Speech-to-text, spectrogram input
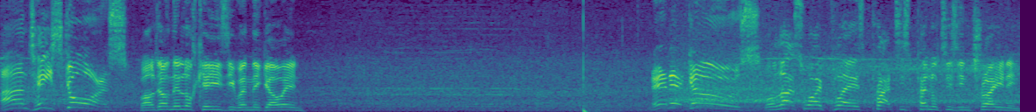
And he scores. Well, don't they look easy when they go in? In it goes. Well, that's why players practice penalties in training.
